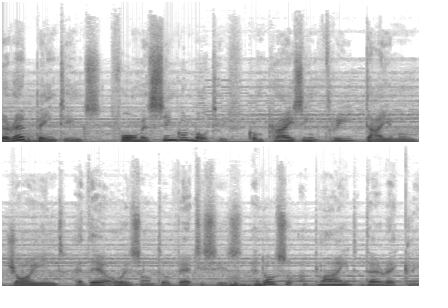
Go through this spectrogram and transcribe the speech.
The red paintings form a single motif comprising three diamonds joined at their horizontal vertices and also applied directly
